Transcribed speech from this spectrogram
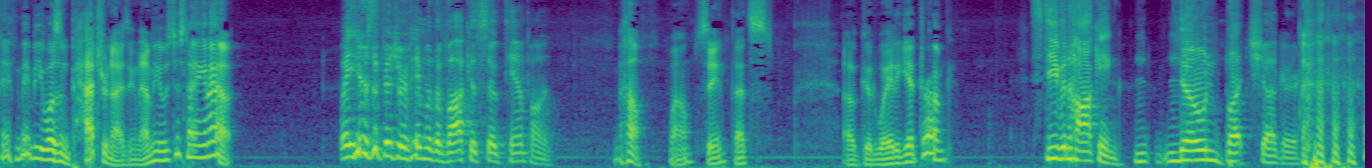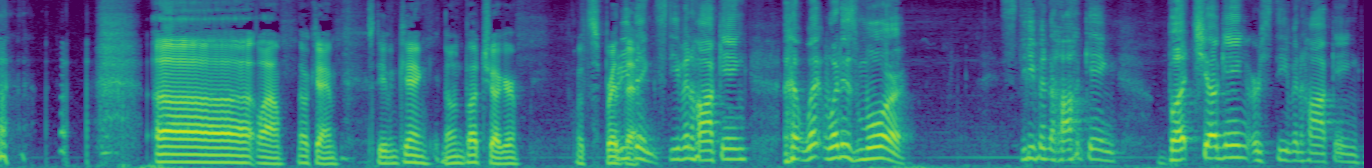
maybe he wasn't patronizing them. He was just hanging out. Wait, here's a picture of him with a vodka soaked tampon. Oh, well, see, that's a good way to get drunk. Stephen Hawking, n- known butt chugger. Uh, wow. Okay, Stephen King, known butt chugger. Let's spread What do you think, Stephen Hawking? what what is more, Stephen Hawking butt chugging or Stephen Hawking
